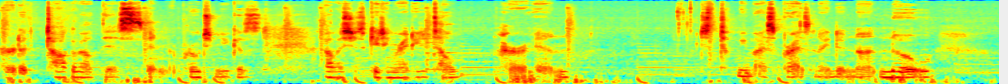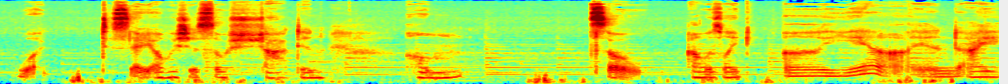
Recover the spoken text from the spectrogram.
for her to talk about this and approach me because I was just getting ready to tell her and it just took me by surprise and I did not know what to say. I was just so shocked and um, so I was like, uh, yeah, and I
